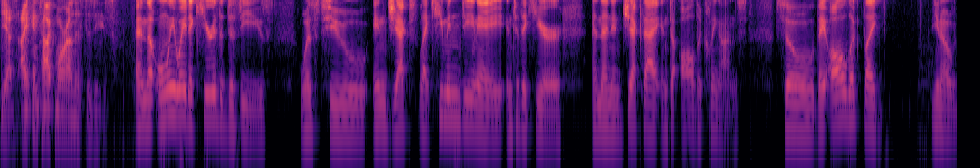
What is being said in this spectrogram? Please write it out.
Yes, I can talk more on this disease. And the only way to cure the disease was to inject like human DNA into the cure and then inject that into all the Klingons. So they all looked like, you know,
